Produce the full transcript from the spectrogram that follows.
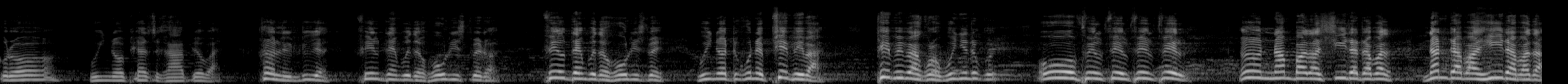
ကိုရောဝိညာဉ်ဖျားစကားပြောပါ hallelujah fill them with the holy spirit fill them with the holy spirit ဝိညာဉ်တကုနဲ့ဖြစ်ပေးပါဖြစ်ပေးပါကိုရောဝိညာဉ်တကုအိုး feel feel feel feel အင်း နံပါတ်ရှိရတာပါနန္ဒပါဟိရပါတာ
